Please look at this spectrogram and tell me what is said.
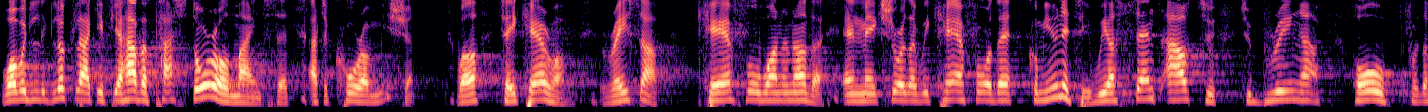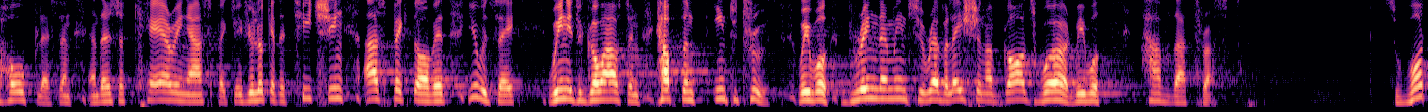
What would it look like if you have a pastoral mindset at the core of mission? Well, take care of, raise up, care for one another, and make sure that we care for the community. We are sent out to, to bring up hope for the hopeless, and, and there's a caring aspect. If you look at the teaching aspect of it, you would say, we need to go out and help them into truth. We will bring them into revelation of God's word. We will have that thrust. So, what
